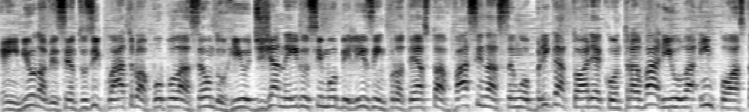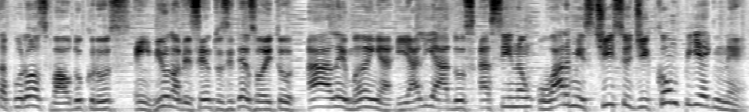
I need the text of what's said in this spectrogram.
Em 1904, a população do Rio de Janeiro se mobiliza em protesto à vacinação obrigatória contra a varíola imposta por Oswaldo Cruz. Em 1918, a Alemanha e aliados assinam o Armistício de Compiègne,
